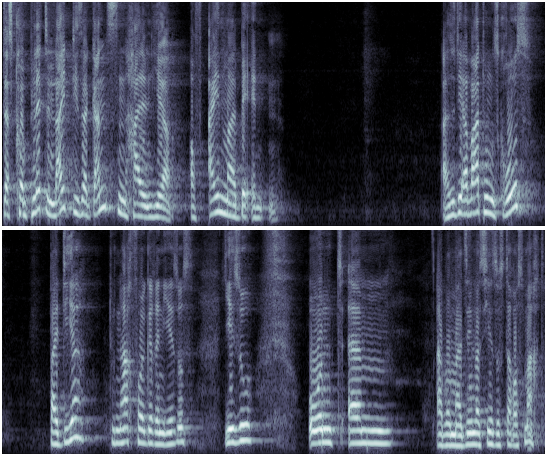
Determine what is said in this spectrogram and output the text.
das komplette Leid dieser ganzen Hallen hier auf einmal beenden. Also die Erwartung ist groß bei dir, du Nachfolgerin Jesus. Jesu. Und ähm, aber mal sehen, was Jesus daraus macht.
